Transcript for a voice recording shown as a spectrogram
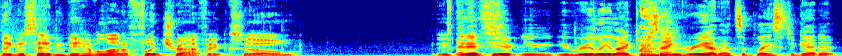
like I said, I think they have a lot of foot traffic. So. It, And if you, you, you really like your sangria, that's a place to get it.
